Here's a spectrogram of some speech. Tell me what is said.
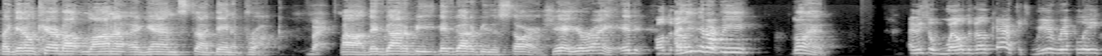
Like they don't care about Lana against uh, Dana Brooke. Right. Uh, they've got to be. They've got to be the stars. Yeah, you're right. It. Well I think it'll be. Go ahead. and these are well-developed characters. Rhea Ripley,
